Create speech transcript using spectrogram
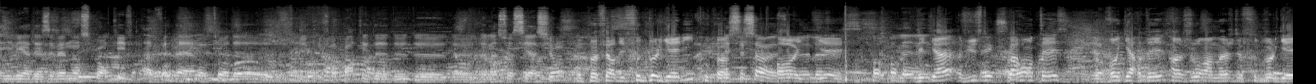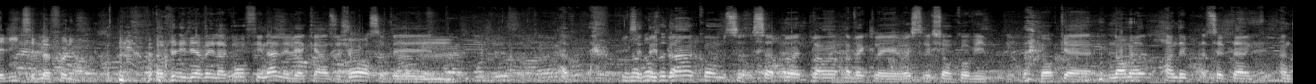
et il y a des événements sportifs euh, autour de, qui font partie de, de- de- de- de l'association. On peut faire du football gaélique ou pas Mais c'est ça, Oh yes le- Les gars, juste parenthèse, regardez un jour un match de football gaélique, c'est de la folie. Donc, il y avait la grande finale il y a 15 jours, c'était Une c'était plein comme ça, ça peut être plein avec les restrictions Covid. Donc euh, un c'était un- une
